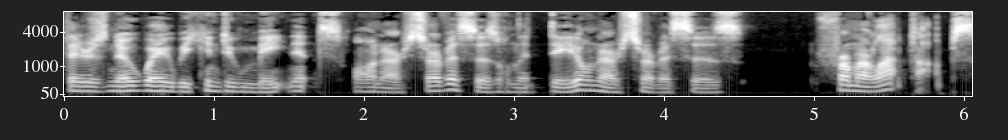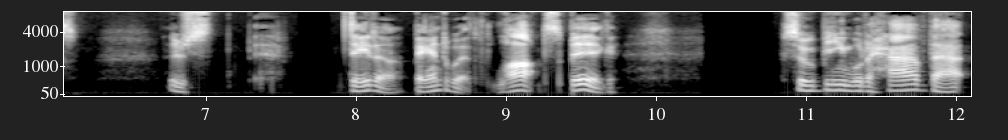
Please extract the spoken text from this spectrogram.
There's no way we can do maintenance on our services, on the data on our services from our laptops. There's data, bandwidth, lots, big. So being able to have that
